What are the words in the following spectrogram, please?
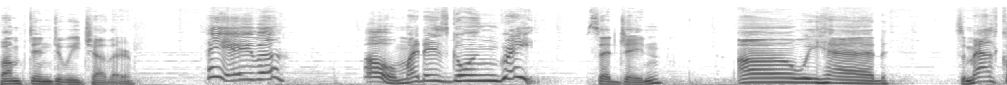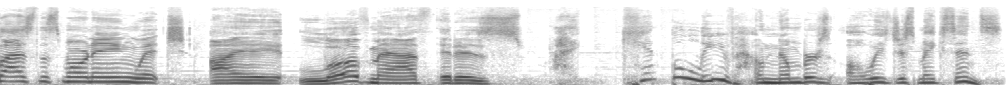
bumped into each other. Hey, Ava. Oh, my day's going great, said Jaden. Uh, we had some math class this morning, which I love math. It is, I can't believe how numbers always just make sense.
